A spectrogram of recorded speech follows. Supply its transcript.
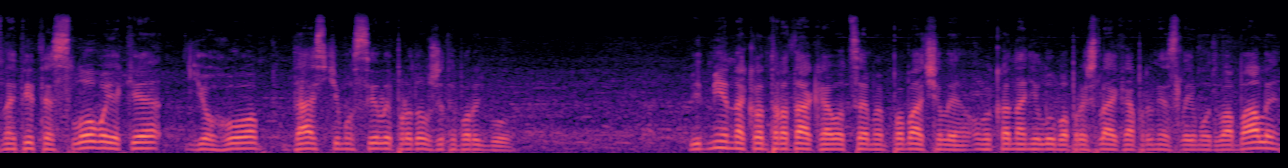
знайти те слово, яке його дасть йому сили продовжити боротьбу. Відмінна контратака, оце ми побачили у виконанні Луба пройшла, яка принесла йому два бали.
